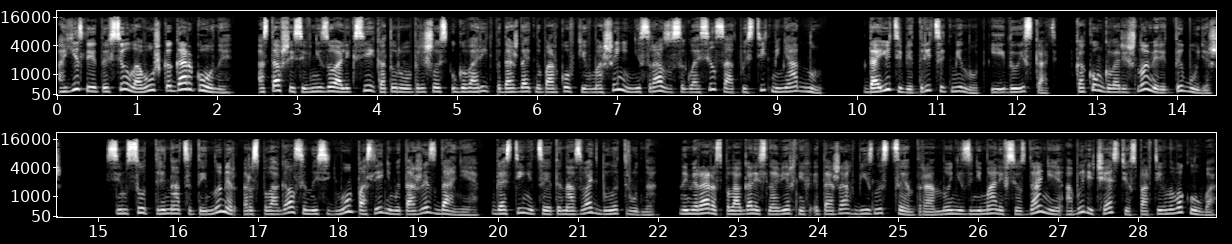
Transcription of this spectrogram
А если это все ловушка Гаргоны? Оставшийся внизу Алексей, которого пришлось уговорить подождать на парковке в машине, не сразу согласился отпустить меня одну. «Даю тебе 30 минут и иду искать. В каком, говоришь, номере ты будешь?» 713 номер располагался на седьмом последнем этаже здания. Гостиницей это назвать было трудно. Номера располагались на верхних этажах бизнес-центра, но не занимали все здание, а были частью спортивного клуба.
